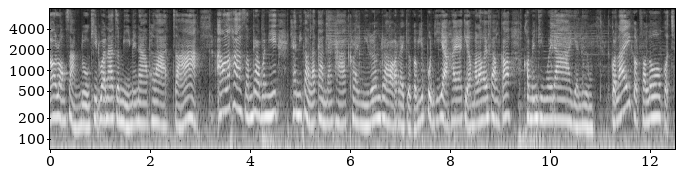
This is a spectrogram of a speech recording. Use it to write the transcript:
ก็ลองสั่งดูคิดว่าน่าจะมีไม่น่าพลาดจ้า เอาละค่ะสำหรับวันนี้แค่นี้ก่อนละกันนะคะ ใครมีเรื่องราวอะไรเกี่ยวกับญี่ปุ่นที่อยากให้อาเกียวมาเล่าให้ฟังก็คอมเมนต์ทิ้งไว้ได้อย่าลืม กดไลค์กด Follow กดแช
